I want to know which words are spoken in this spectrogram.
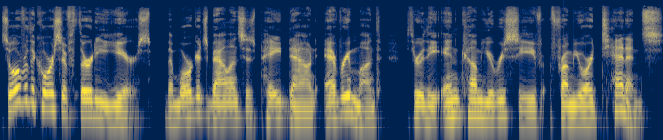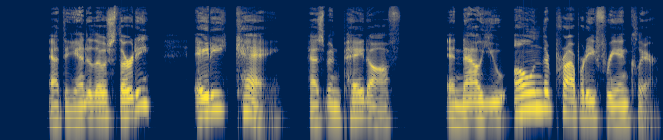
So, over the course of 30 years, the mortgage balance is paid down every month through the income you receive from your tenants. At the end of those 30, 80K has been paid off, and now you own the property free and clear.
